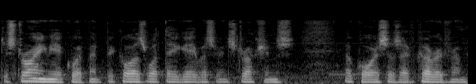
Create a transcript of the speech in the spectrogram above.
destroying the equipment, because what they gave us instructions, of course, as I've covered from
